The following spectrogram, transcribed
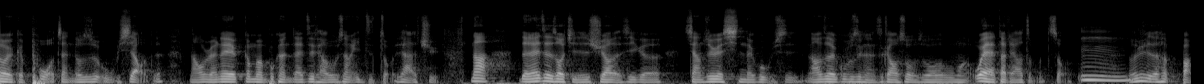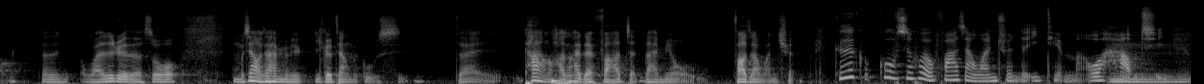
都有一个破绽，都是无效的，然后人类根本不可能在这条路上一直走下去。那人类这时候其实需要的是一个想出一个新的故事，然后这个故事可能是告诉我说我们未来到底要怎么走，嗯我就觉得很棒。但是我还是觉得说，我们现在好像还没有一个这样的故事，在它好好像还在发展，但还没有发展完全。可是故故事会有发展完全的一天吗？我好奇，嗯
